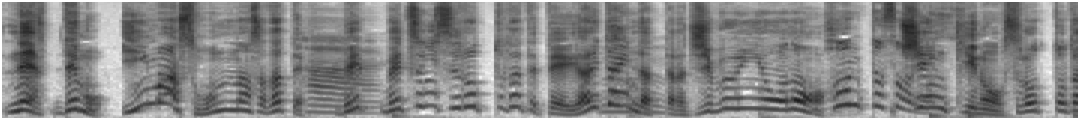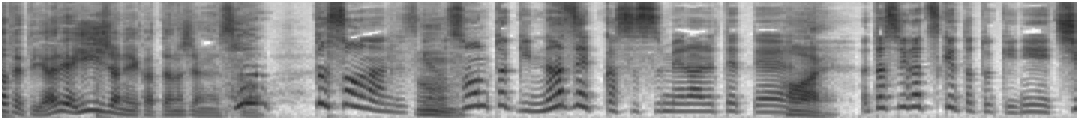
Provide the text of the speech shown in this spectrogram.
ねでも今そんなさだって、はい。べ別にスロット立ててやりたいんだったら自分用の。新規のスロット立ててやりゃいいじゃねえかって話じゃないですかほんとそうなんですけど、うん。その時なぜか勧められてて、はい。私がつけた時に違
